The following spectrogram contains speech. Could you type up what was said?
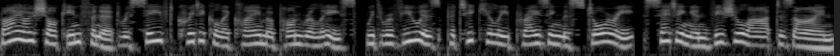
BioShock Infinite received critical acclaim upon release, with reviewers particularly praising the story, setting and visual art design.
